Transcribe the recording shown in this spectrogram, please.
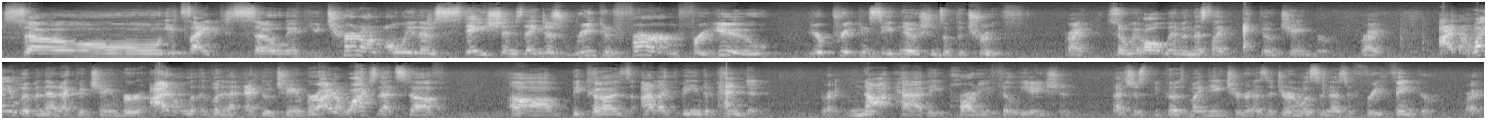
So it's like, so if you turn on only those stations, they just reconfirm for you your preconceived notions of the truth, right? So we all live in this like echo chamber, right? I don't want you to live in that echo chamber. I don't live in that echo chamber. I don't watch that stuff uh, because I like to be independent, right? Not have a party affiliation. That's just because my nature as a journalist and as a free thinker, right?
